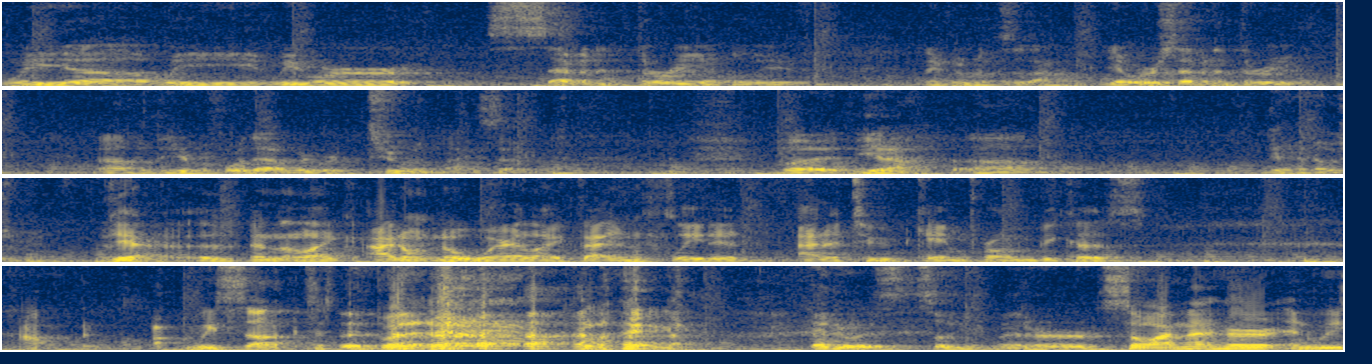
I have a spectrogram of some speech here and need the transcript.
We uh, we we were seven and three, I believe. I think we went to the, yeah, we were seven and three. Uh, but the year before that, we were two and like seven. but yeah, um, yeah, I know what you mean. Yeah, and like I don't know where like that inflated attitude came from because I, I- we sucked, but like. Anyways, so you met her. So I met her and we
